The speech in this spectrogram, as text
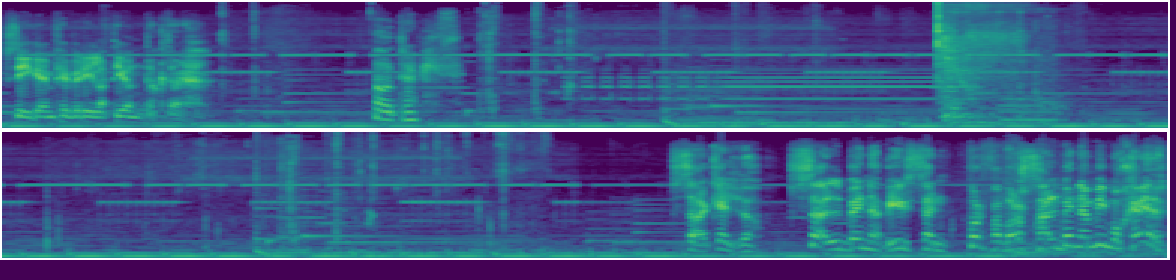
Sigue en fibrilación, doctora. Otra vez. Sáquenlo. Salven a Birsen. Por favor, salven a mi mujer.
